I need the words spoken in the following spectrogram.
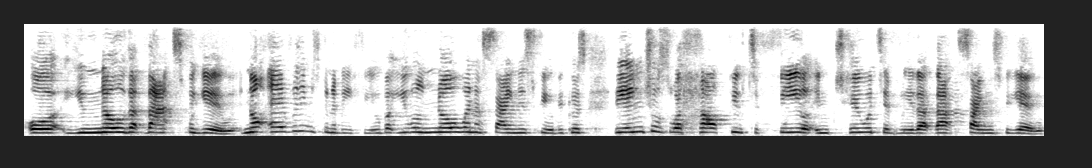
or you know that that's for you. Not everything's going to be for you, but you will know when a sign is for you because the angels will help you to feel intuitively that that sign's for you.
